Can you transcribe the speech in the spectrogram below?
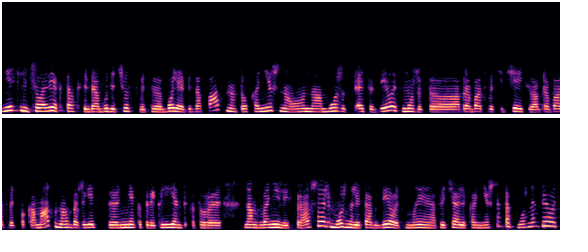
Если человек так себя будет чувствовать э, более безопасно, то, конечно, он э, может это делать, может э, обрабатывать ячейку, обрабатывать по комат. У нас даже есть некоторые клиенты, которые нам звонили и спрашивали, можно ли так делать. Мы отвечали, конечно, так можно делать,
